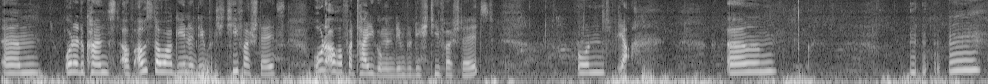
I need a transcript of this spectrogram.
Ähm, oder du kannst auf Ausdauer gehen, indem du dich tiefer stellst. Oder auch auf Verteidigung, indem du dich tiefer stellst. Und ja. Ähm. Mm, mm, mm.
